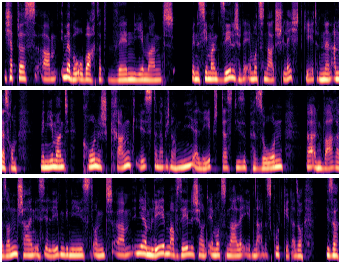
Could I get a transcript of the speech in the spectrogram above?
ich habe das ähm, immer beobachtet, wenn jemand, wenn es jemand seelisch oder emotional schlecht geht, und dann andersrum, wenn jemand chronisch krank ist, dann habe ich noch nie erlebt, dass diese Person äh, ein wahrer Sonnenschein ist, ihr Leben genießt und ähm, in ihrem Leben auf seelischer und emotionaler Ebene alles gut geht. Also diese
